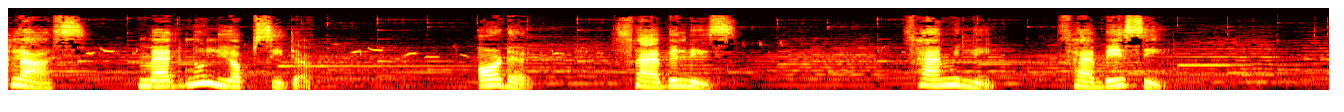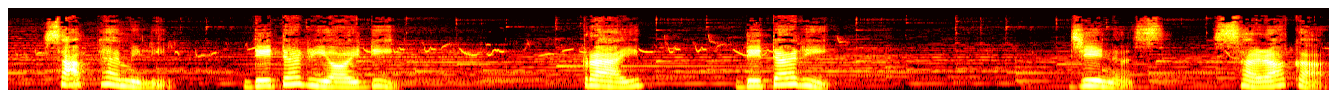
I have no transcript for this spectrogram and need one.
Class Magnoliopsida. Order Fabales Family Fabaceae Subfamily Detarioideae Tribe Detarieae Genus Saraca.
